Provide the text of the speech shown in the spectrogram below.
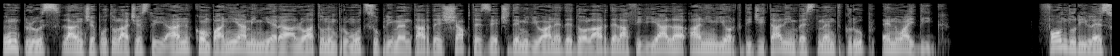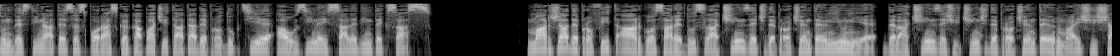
În plus, la începutul acestui an, compania minieră a luat un împrumut suplimentar de 70 de milioane de dolari de la filială a New York Digital Investment Group, NYDIG. Fondurile sunt destinate să sporească capacitatea de producție a uzinei sale din Texas. Marja de profit a Argo s-a redus la 50% în iunie, de la 55% în mai și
